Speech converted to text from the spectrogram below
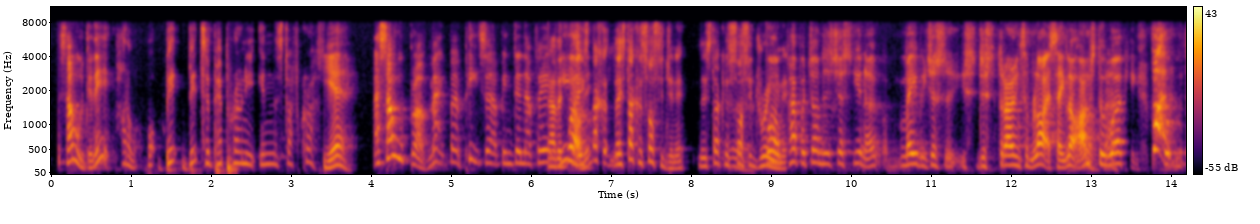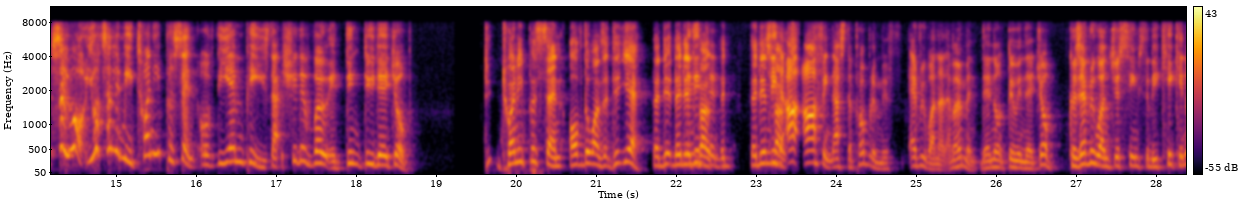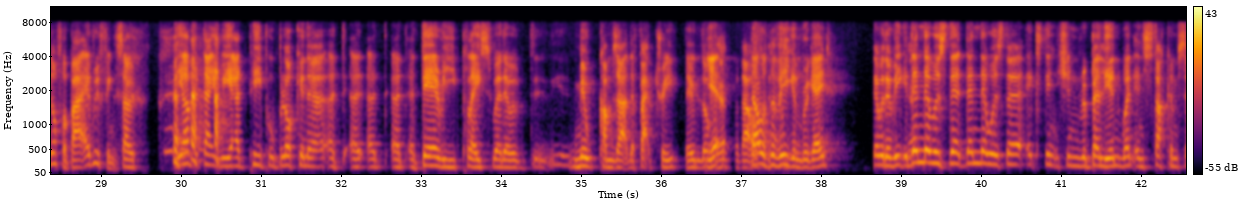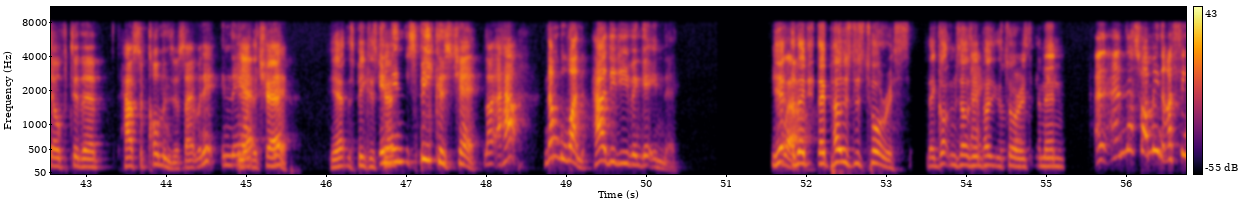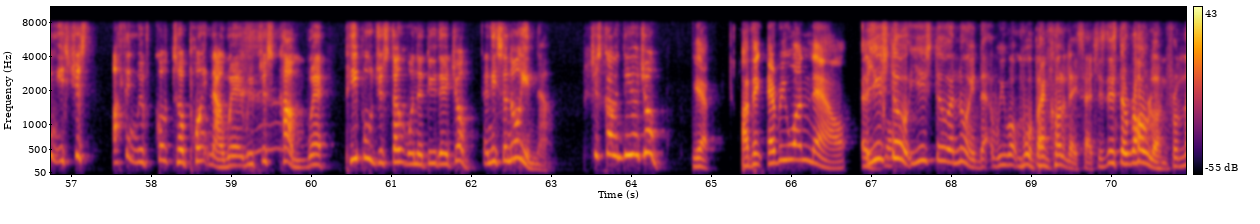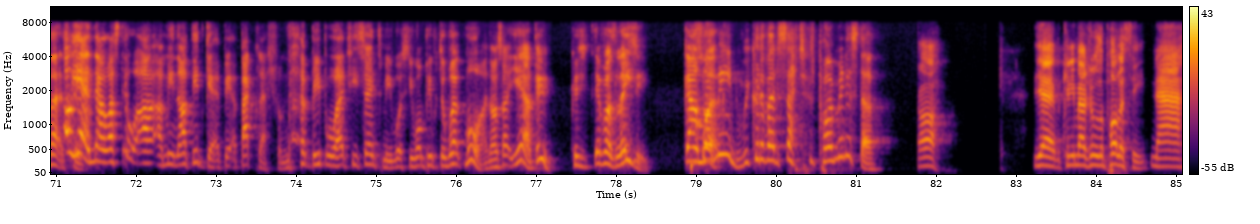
That's old, isn't it? Hold on, what bit, bits of pepperoni in the stuffed crust? Yeah. That's old, bruv. Mac uh, Pizza, I've been doing that for Now they, years. they, stuck a, they stuck a sausage in it. They stuck a sausage ring Well, in it. Papa John's is just, you know, maybe just just throwing some light, saying, "Look, I'm still man. working." But so what? You're telling me 20% of the MPs that should have voted didn't do their job? Twenty percent of the ones that did, yeah, they did. They didn't, didn't- vote. They, they didn't See, vote. I, I think that's the problem with everyone at the moment. They're not doing their job because everyone just seems to be kicking off about everything. So the other day we had people blocking a a, a, a, a dairy place where there were, milk comes out of the factory. They locked Yeah, that that was the vegan brigade. There were the vegan. Then there was the then there was the Extinction Rebellion went and stuck himself to the House of Commons or something, wasn't it? In the, Yeah, the chair. Yeah, the speaker's chair. in the speaker's chair. Like how? Number one, how did you even get in there? yeah, well- they they posed as tourists. They got themselves in That is posing as tourists, and then And, and that's what I mean. I think it's just, I think we've got to a point now where we've just come where people just don't want to do their job. And it's annoying now. Just go and do your job. yeah, I think everyone now Are you still are you still annoyed that we want more bank holiday Satch? Is this the roll on from that? Oh still? yeah, no, I still, I, I mean, I did get a bit of backlash from that. People were actually saying to me, "What do you want people to work more?" And I was like, "Yeah, I do, because everyone's lazy. Go That's what work." I mean. We could have had Satch as prime minister. Oh, yeah. Can you imagine all the policy? Nah.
